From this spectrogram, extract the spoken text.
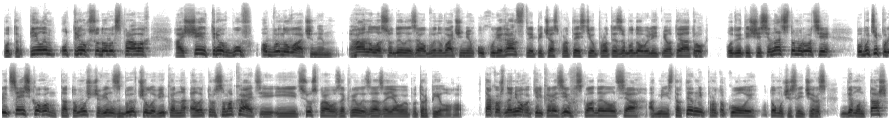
потерпілим у трьох судових справах, а ще й трьох був обвинуваченим. Ганула судили за обвинуваченням у хуліганстві під час протестів проти забудови літнього театру у 2017 році, побуті поліцейського та тому, що він збив чоловіка на електросамокаті, і цю справу закрили за заявою потерпілого. Також на нього кілька разів складалися адміністративні протоколи, у тому числі через демонтаж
